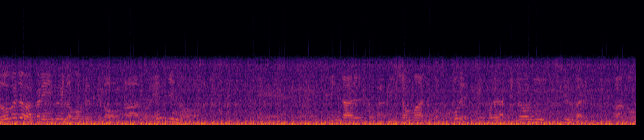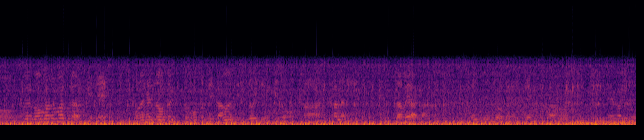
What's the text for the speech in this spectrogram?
動画では分かりにくいと思うんですけど、あのエンジンの、えーシリンダーレスとかミッション周りの音ですね、これが非常に静かです。あの普通ノーマルマフラーつけて、この辺の音聞くともっとデカノイズひどいんですけど、あのかなり滑らかなエンジン状態ですね。あの仕上がりも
